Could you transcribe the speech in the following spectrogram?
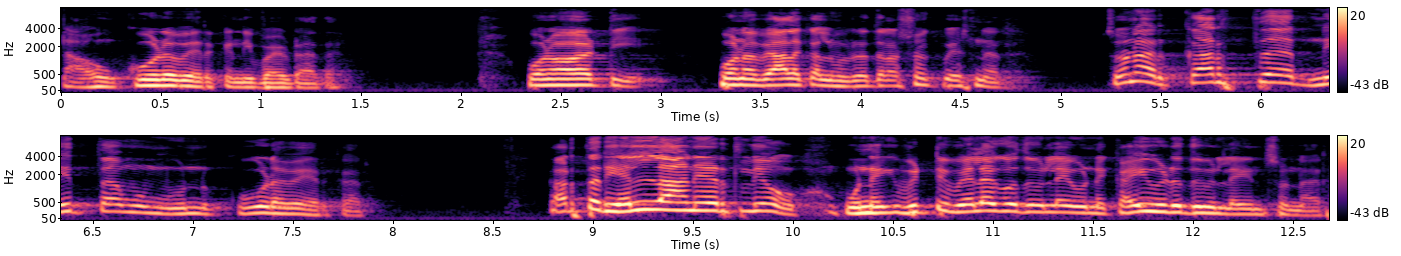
நான் அவன் கூடவே இருக்கேன் நீ பயப்படாத. போன வாட்டி போன வேலைக்கிழமை பிரதர் அசோக் பேசினார். சொன்னார் கர்த்தர் நித்தமும் உன் கூடவே இருக்கார். கர்த்தர் எல்லா நேரத்துலையும் உன்னை விட்டு விலகுவதும் இல்லை உன்னை கைவிடுவதும் இல்லைன்னு சொன்னார்.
